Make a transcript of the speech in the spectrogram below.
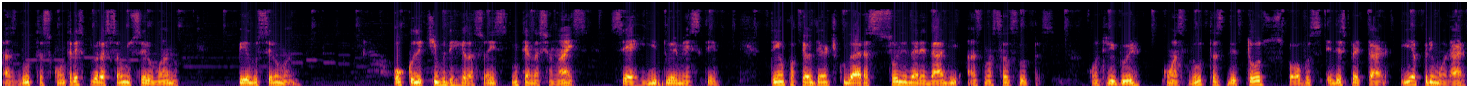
as lutas contra a exploração do ser humano pelo ser humano. O Coletivo de Relações Internacionais, CRI do MST, tem o papel de articular a solidariedade às nossas lutas, contribuir com as lutas de todos os povos e despertar e aprimorar,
